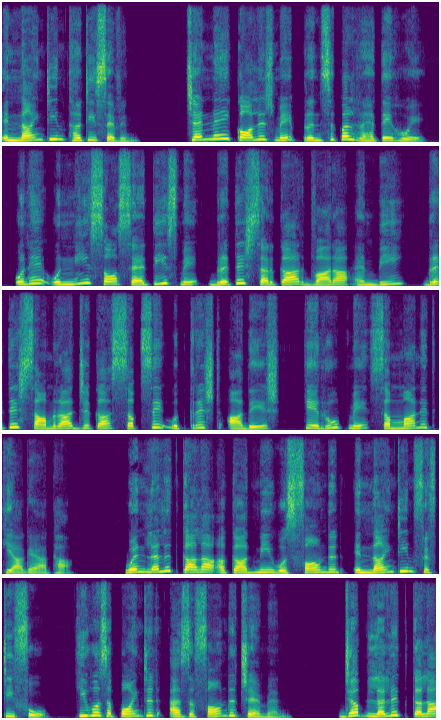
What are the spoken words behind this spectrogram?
in 1937 Chennai college में प्रिंसिपल रहते हुए उन्हें उन्नीस में ब्रिटिश सरकार द्वारा एमबी ब्रिटिश साम्राज्य का सबसे उत्कृष्ट आदेश के रूप में सम्मानित किया गया था When Lalit Kala Academy was founded in 1954, he was appointed as the founder chairman. जब ललित कला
